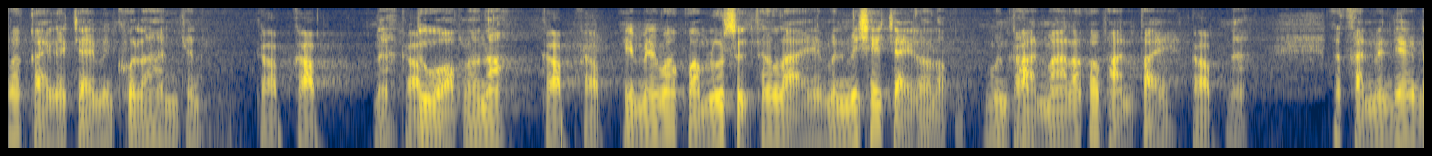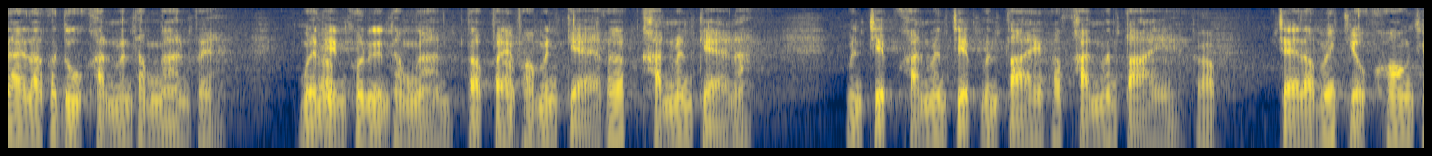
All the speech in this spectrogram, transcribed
ว่ากายกับใจเป็นคนละอันกัน ครับครับนะครับดูออกแล้วเนาะครับครับเห็นไหมว่าความรู้สึกทั้งหลาย มันไม่ใช่ใจเราหรอกมันผ่านมาแล้วก็ผ่านไปครับนะถ้าขันมันแยกได้แล้วก็ดูขันมันทำงานไป เหมือนครับเห็นคนอื่นทำงาน ต่อไปพอมันแก่ก็ขันมันแก่นะมันเจ็บขันมันเจ็บมันตายก็ขันมันตายครับ ใจเราไม่เกี่ยวข้องใจ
